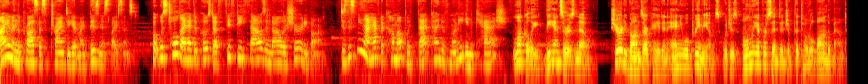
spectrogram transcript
I am in the process of trying to get my business licensed, but was told I had to post a $50,000 surety bond. Does this mean I have to come up with that kind of money in cash? Luckily, the answer is no. Surety bonds are paid in annual premiums, which is only a percentage of the total bond amount.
